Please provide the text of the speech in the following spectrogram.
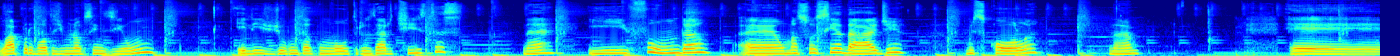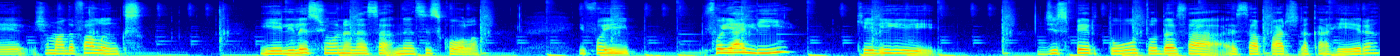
lá por volta de 1901, ele junta com outros artistas, né? E funda é, uma sociedade, uma escola, né? É, chamada Phalanx. E ele leciona nessa, nessa escola. E foi, foi ali que ele despertou toda essa, essa parte da carreira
